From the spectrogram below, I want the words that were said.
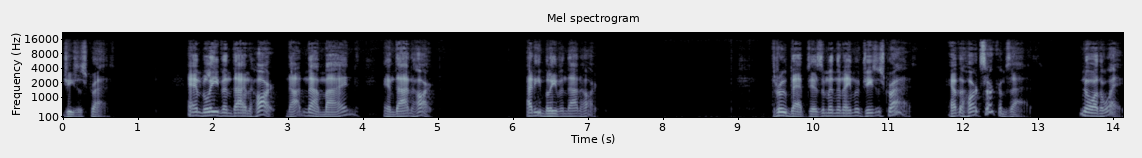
Jesus Christ. And believe in thine heart, not in thy mind, in thine heart. How do you believe in thine heart? Through baptism in the name of Jesus Christ. Have the heart circumcised. No other way.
